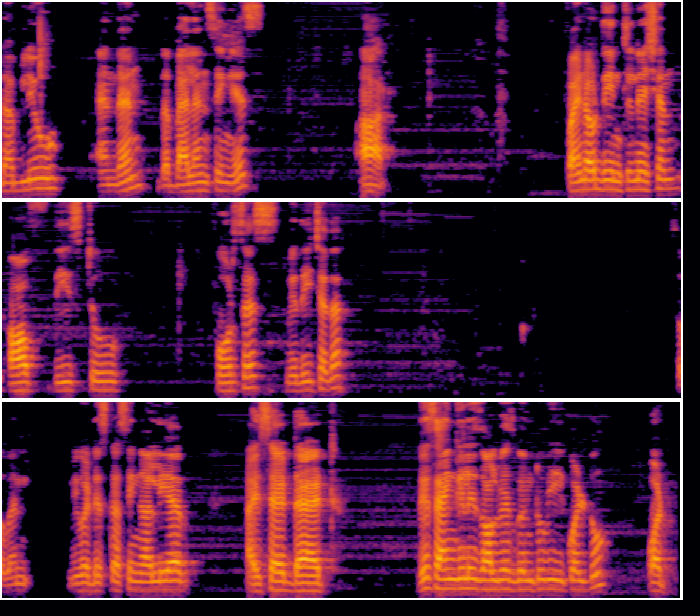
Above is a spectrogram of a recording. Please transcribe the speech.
W and then the balancing is R. Find out the inclination of these two forces with each other. So, when we were discussing earlier I said that this angle is always going to be equal to what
